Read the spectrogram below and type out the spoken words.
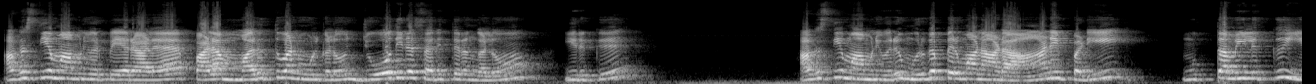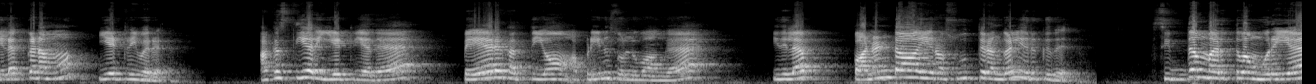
அகஸ்திய மாமுனிவர் பெயரால பல மருத்துவ நூல்களும் ஜோதிட சரித்திரங்களும் இருக்கு. அகஸ்திய மாமுனிவர் முருகப்பெருமானாட ஆணைப்படி முத்தமிழுக்கு இலக்கணமும் இயற்றிவர் அகஸ்தியர் இயற்றியத பேரகத்தியம் அப்படின்னு சொல்லுவாங்க. இதில் பன்னெண்டாயிரம் சூத்திரங்கள் இருக்குது. சித்த மருத்துவ முறையை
